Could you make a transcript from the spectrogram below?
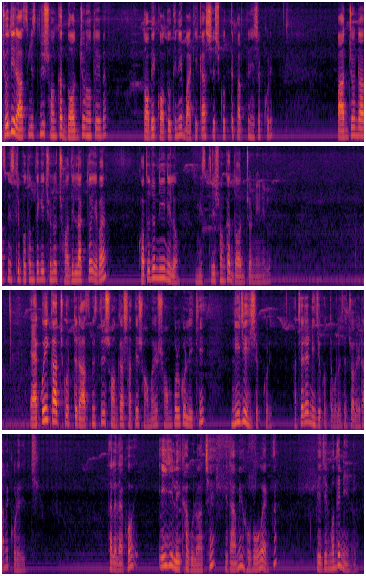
যদি রাজমিস্ত্রির সংখ্যা দশজন হতো এবার, তবে কতদিনে বাকি কাজ শেষ করতে পারতেন হিসাব করে? পাঁচজন রাজমিস্ত্রি প্রথম থেকেই ছিল ছ দিন লাগতো। এবার কতজন নিয়ে নিল? মিস্ত্রির সংখ্যা দশজন নিয়ে নিল। একই কাজ করতে রাজমিস্ত্রির সংখ্যার সাথে সময়ের সম্পর্ক লিখে নিজে হিসেব করি। আচ্ছা এটা নিজে করতে বলেছে। চলো, এটা আমি করে দিচ্ছি। তাহলে দেখো, এই যে লেখাগুলো আছে, এটা আমি হুবহু একবার পেজের মধ্যে নিয়ে নিলাম।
